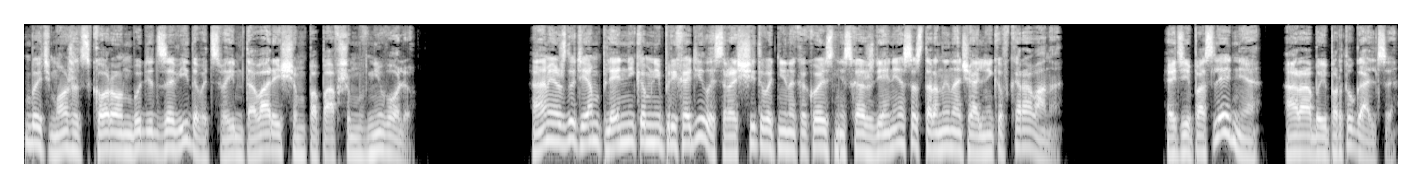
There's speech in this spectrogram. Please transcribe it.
Быть может, скоро он будет завидовать своим товарищам, попавшим в неволю. А между тем пленникам не приходилось рассчитывать ни на какое снисхождение со стороны начальников каравана. Эти последние, арабы и португальцы,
